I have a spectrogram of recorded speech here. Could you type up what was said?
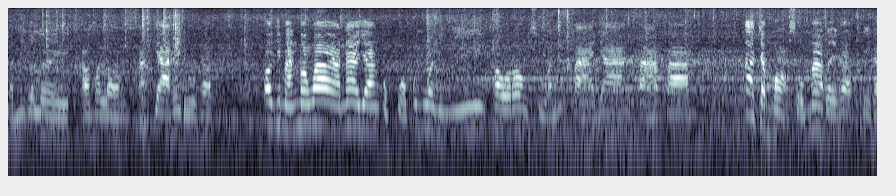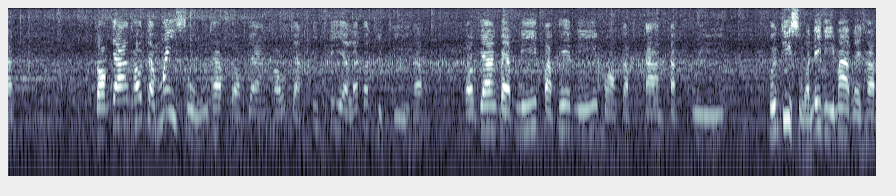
วันนี้ก็เลยเอามาลองตัดหญ้าให้ดูครับก็กิมันมองว่าหน้ายางปวบๆอ้วนๆอย่างนี้ เข้าร่องสวนป่ายางป่าปาล์มน่าจะเหมาะสมมากเลยครับนี่ครับ ดอกยางเขาจะไม่สูงครับ ดอกยางเขาจะเตี้ยแล้วก็ทีๆครับ ดอกยางแบบนี้ประเภทนี้เหมาะกับการตะกุยพื้นที่สวนได้ดีมากเลยครับ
